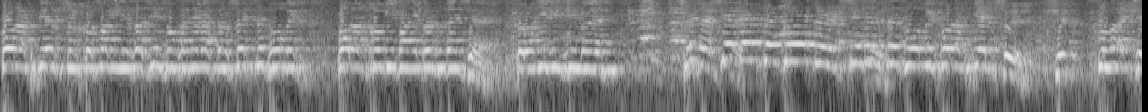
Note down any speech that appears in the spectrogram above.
po raz pierwszy w Koszalinie za dzień rządzenia miastem, 600 zł po raz drugi, panie prezydencie. Skoro nie widzimy... 700 zł, 700 zł po raz pierwszy. Słuchajcie,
